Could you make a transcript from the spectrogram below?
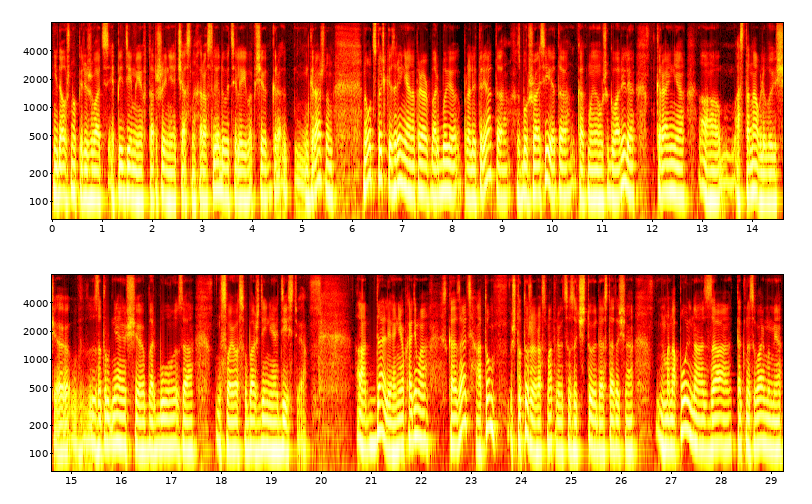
не должно переживать эпидемию эпидемии вторжения частных расследователей и вообще граждан. Но вот с точки зрения, например, борьбы пролетариата с буржуазией, это, как мы уже говорили, крайне э, останавливающее, затрудняющее борьбу за свое освобождение действия. А далее необходимо сказать о том, что тоже рассматривается зачастую достаточно монопольно за так называемыми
